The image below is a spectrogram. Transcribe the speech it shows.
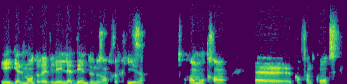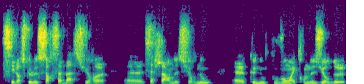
et également de révéler l'ADN de nos entreprises en montrant qu'en fin de compte, c'est lorsque le sort s'abat sur, s'acharne sur nous, que nous pouvons être en mesure de,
